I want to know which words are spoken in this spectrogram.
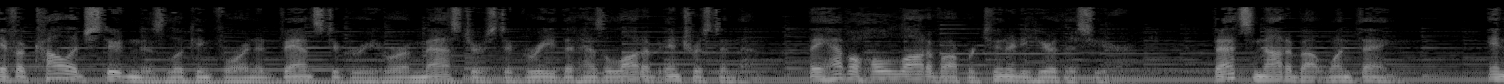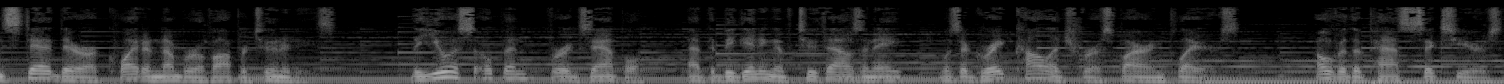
If a college student is looking for an advanced degree or a master's degree that has a lot of interest in them, they have a whole lot of opportunity here this year. That's not about one thing. Instead, there are quite a number of opportunities. The US Open, for example, at the beginning of 2008, was a great college for aspiring players. Over the past six years,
